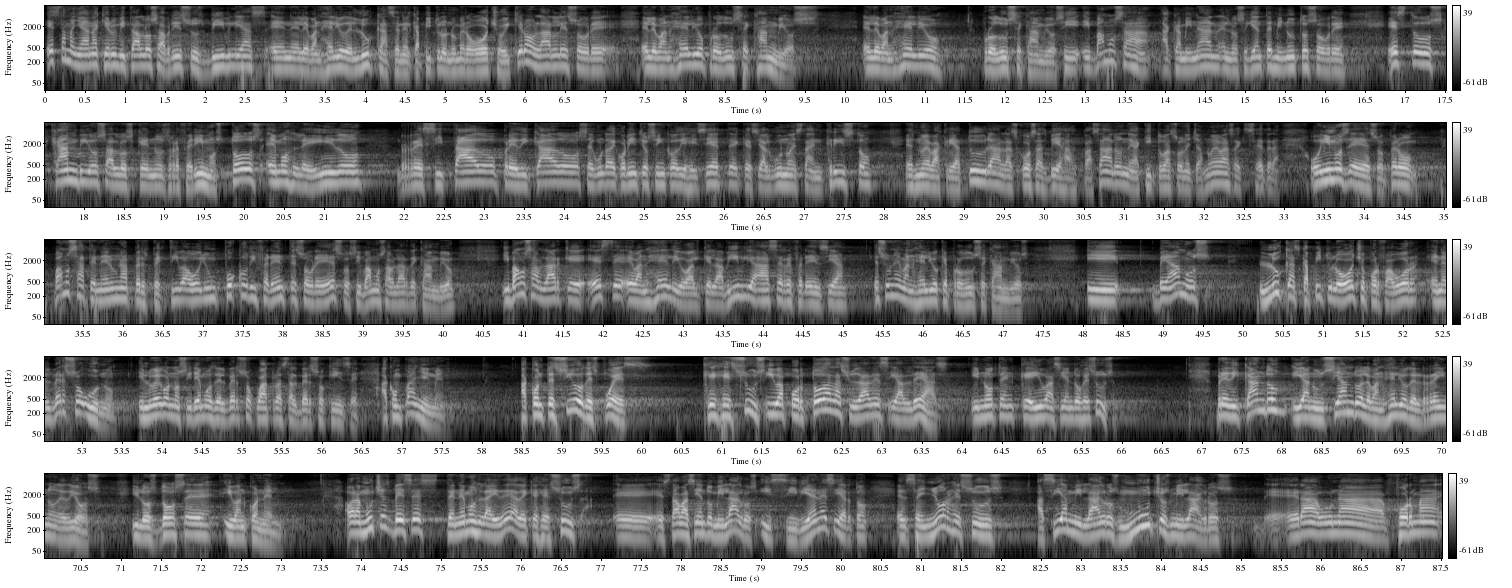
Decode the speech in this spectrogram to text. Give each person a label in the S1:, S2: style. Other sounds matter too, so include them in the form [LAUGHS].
S1: Esta mañana quiero invitarlos a abrir sus Biblias en el Evangelio de Lucas, en el capítulo número 8, y quiero hablarles sobre el Evangelio produce cambios. El Evangelio produce cambios. Y, vamos a, a caminar en los siguientes minutos sobre estos cambios a los que nos referimos. Todos hemos leído, recitado, predicado, 2 de Corintios 5, 17, que si alguno está en Cristo, es nueva criatura, las cosas viejas pasaron, aquí todas son hechas nuevas, etc. Oímos de eso, pero vamos a tener una perspectiva hoy un poco diferente sobre esto si vamos a hablar de cambio. Y vamos a hablar que este evangelio al que la Biblia hace referencia es un evangelio que produce cambios. Y veamos Lucas capítulo 8, por favor, en el verso 1, y luego nos iremos del verso 4 hasta el verso 15. Acompáñenme. Aconteció después que Jesús iba por todas las ciudades y aldeas, y noten que iba haciendo Jesús, predicando y anunciando el Evangelio del reino de Dios, y los doce iban con él. Ahora, muchas veces tenemos la idea de que Jesús eh, estaba haciendo milagros, y si bien es cierto, el Señor Jesús hacía milagros, muchos milagros, eh, era una forma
